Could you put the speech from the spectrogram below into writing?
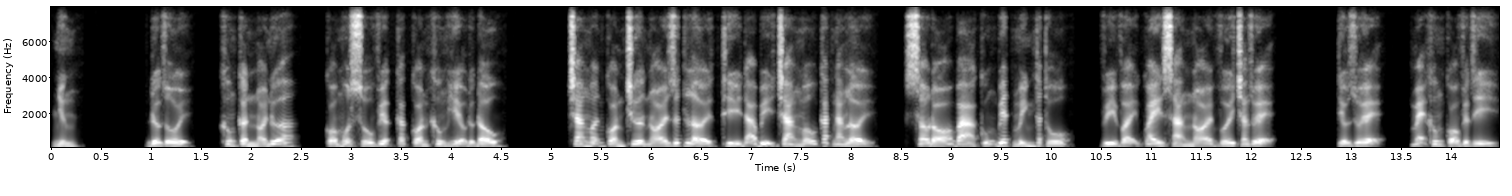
nhưng... Được rồi, không cần nói nữa, có một số việc các con không hiểu được đâu. Trang Mẫn còn chưa nói dứt lời thì đã bị Trang Mẫu cắt ngang lời, sau đó bà cũng biết mình thất thố, vì vậy quay sang nói với Trang Duệ. Tiểu Duệ, mẹ không có việc gì,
